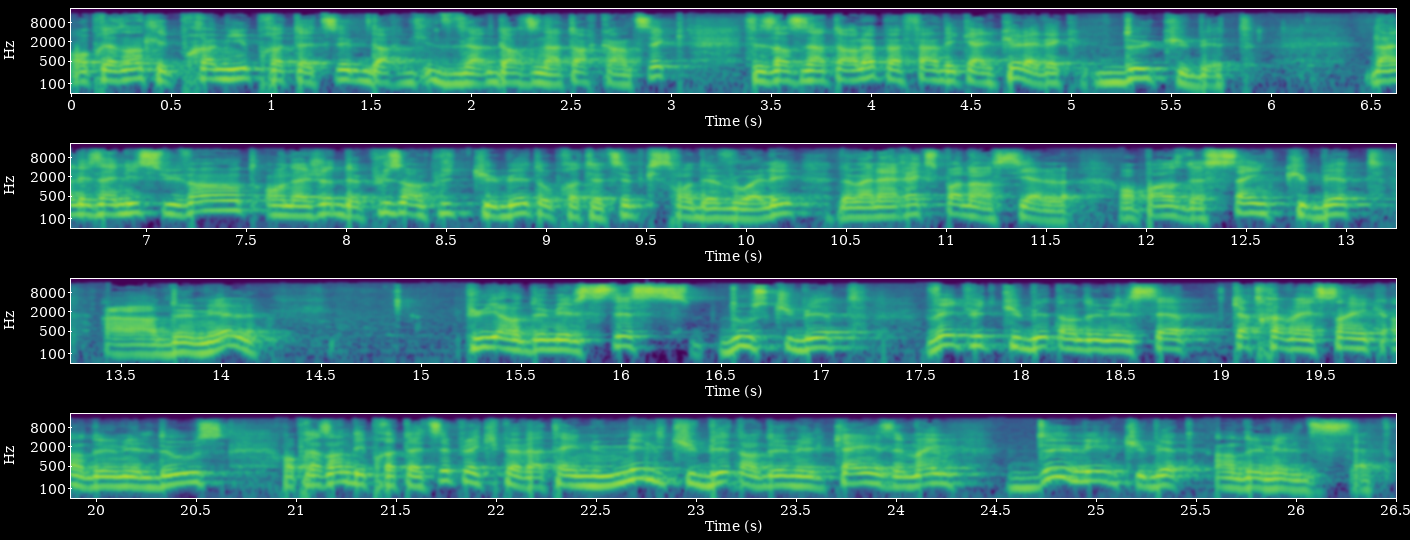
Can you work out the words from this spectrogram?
on présente les premiers prototypes d'ordinateurs quantiques. Ces ordinateurs-là peuvent faire des calculs avec deux qubits. Dans les années suivantes, on ajoute de plus en plus de qubits aux prototypes qui seront dévoilés de manière exponentielle. On passe de 5 qubits en 2000, puis en 2006, 12 qubits, 28 qubits en 2007, 85 en 2012. On présente des prototypes qui peuvent atteindre 1000 qubits en 2015 et même 2000 qubits en 2017.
